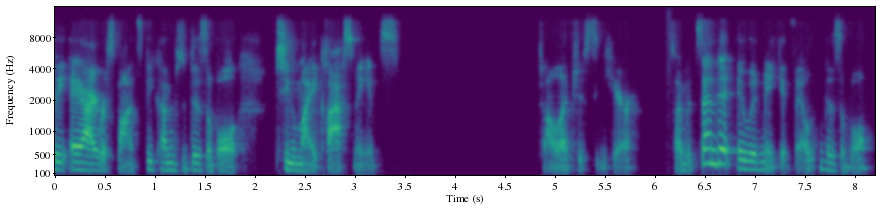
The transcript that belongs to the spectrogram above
the AI response becomes visible to my classmates. So I'll let you see here. So I would send it, it would make it visible.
